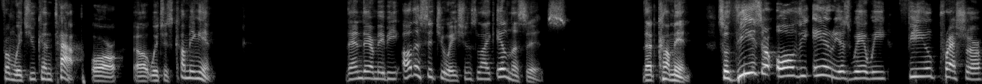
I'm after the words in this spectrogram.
from which you can tap or uh, which is coming in. Then there may be other situations like illnesses that come in. So these are all the areas where we feel pressure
